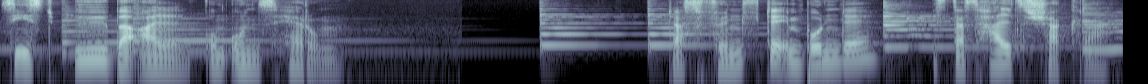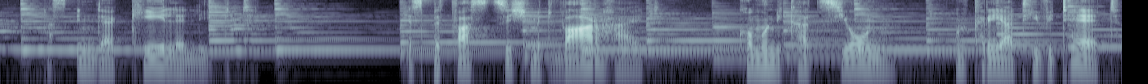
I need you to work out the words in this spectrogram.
Sie ist überall um uns herum. Das fünfte im Bunde ist das Halschakra, das in der Kehle liegt. Es befasst sich mit Wahrheit, Kommunikation und Kreativität.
